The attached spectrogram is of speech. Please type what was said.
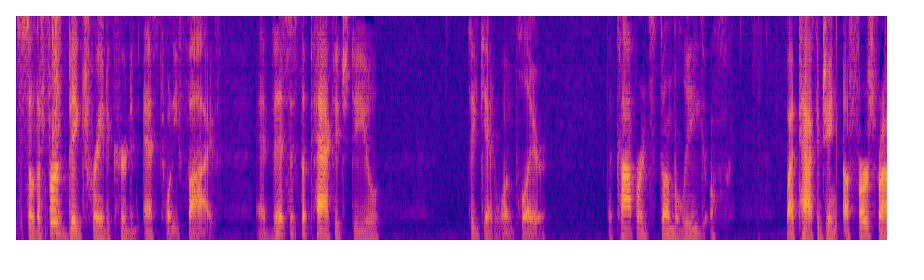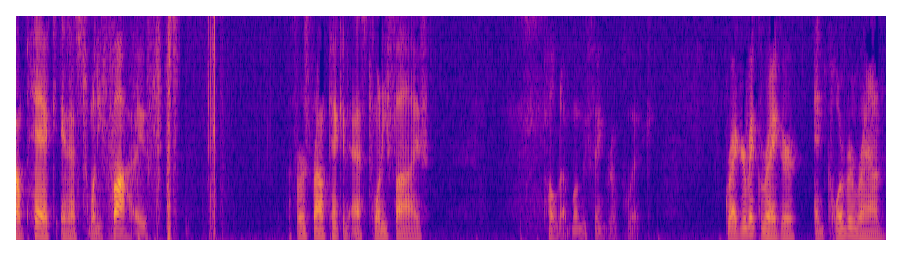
so the first big trade occurred in S25. And this is the package deal to get one player. The Copper had stunned the league by packaging a first round pick in S25. First round pick in S25. Hold up, let me think real quick. Gregor McGregor and Corbin Brown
